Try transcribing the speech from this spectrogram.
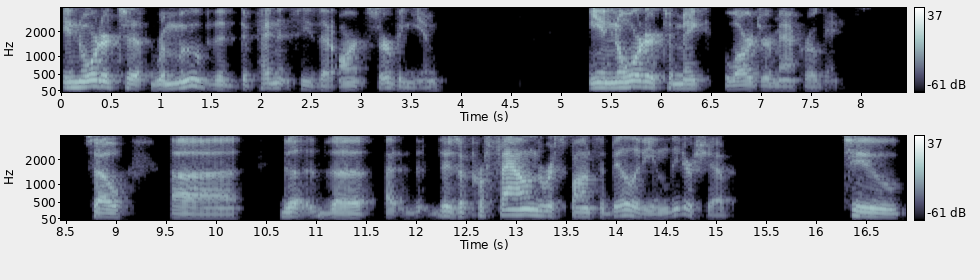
in order to remove the dependencies that aren't serving you in order to make larger macro gains. So uh, the the uh, there's a profound responsibility in leadership to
